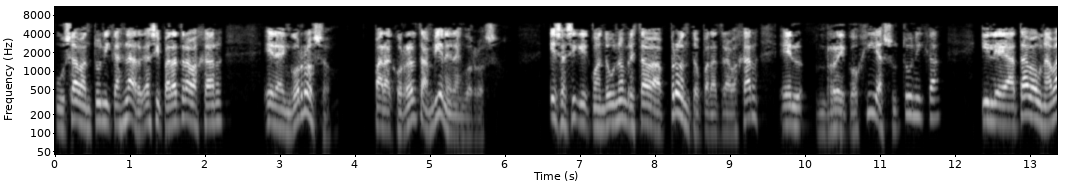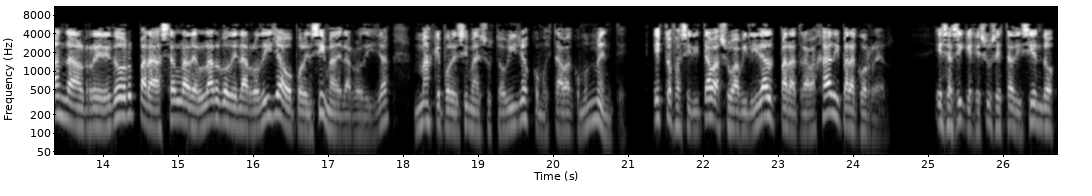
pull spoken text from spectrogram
usaban túnicas largas y para trabajar era engorroso, para correr también era engorroso. Es así que cuando un hombre estaba pronto para trabajar, él recogía su túnica y le ataba una banda alrededor para hacerla del largo de la rodilla o por encima de la rodilla, más que por encima de sus tobillos como estaba comúnmente. Esto facilitaba su habilidad para trabajar y para correr. Es así que Jesús está diciendo,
